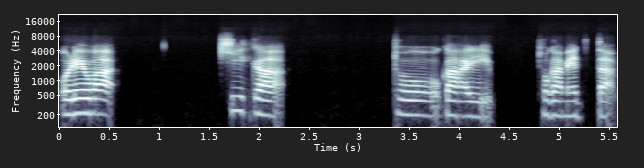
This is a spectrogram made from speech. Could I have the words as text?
俺は気がとがい、とがめた。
